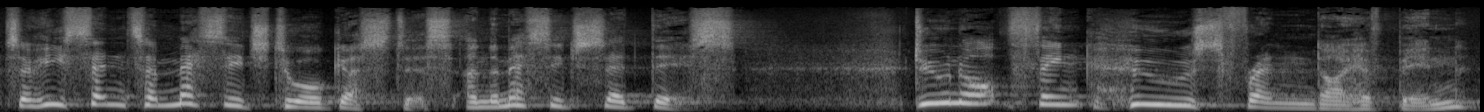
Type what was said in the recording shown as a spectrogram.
So he sent a message to Augustus, and the message said this Do not think whose friend I have been,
